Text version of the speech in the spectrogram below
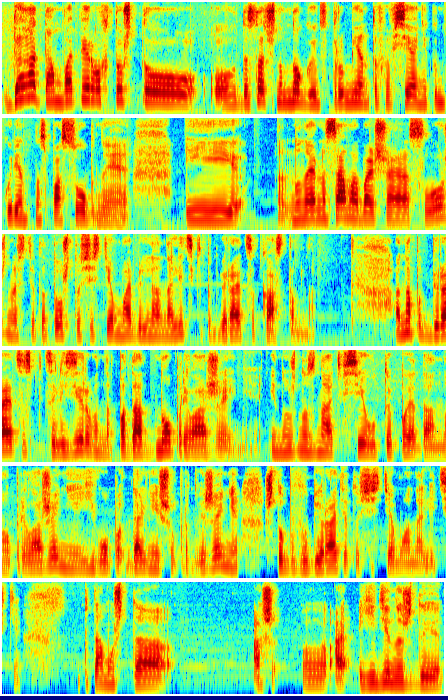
да, там, во-первых, то, что достаточно много инструментов, и все они конкурентоспособные. И, ну, наверное, самая большая сложность – это то, что система мобильной аналитики подбирается кастомно. Она подбирается специализированно под одно приложение. И нужно знать все УТП данного приложения и его дальнейшего продвижения, чтобы выбирать эту систему аналитики. Потому что аж, э, единожды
